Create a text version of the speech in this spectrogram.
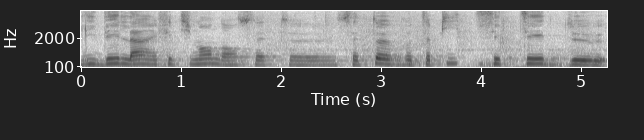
L'idée là, effectivement, dans cette, euh, cette œuvre tapis, c'était de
